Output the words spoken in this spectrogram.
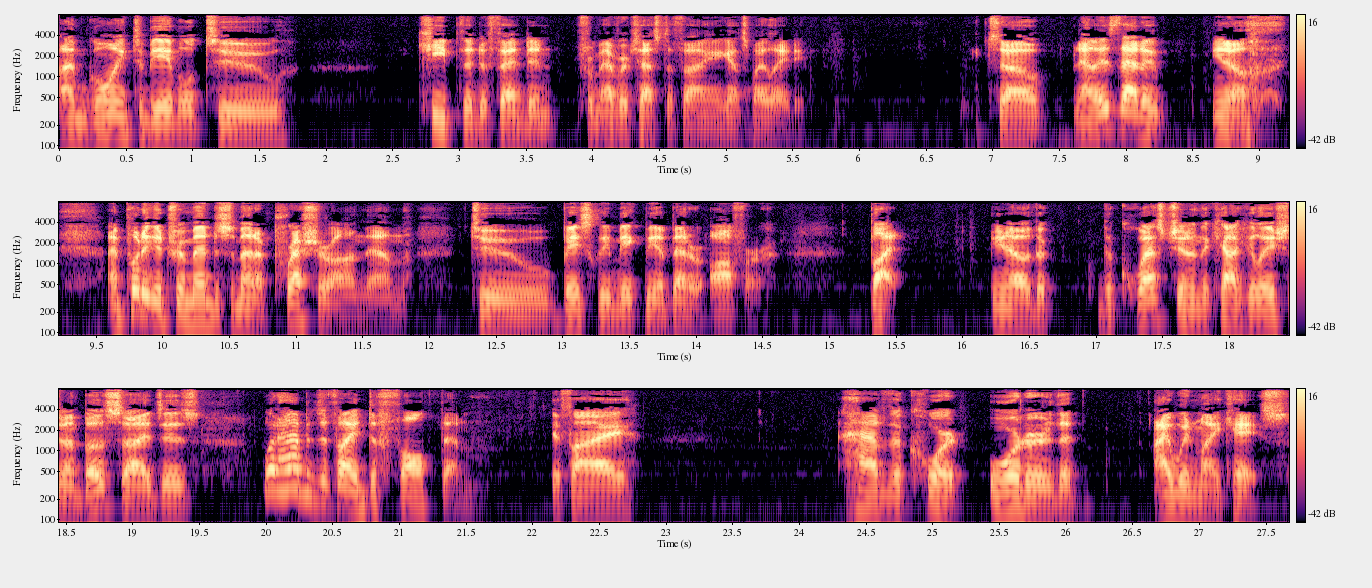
I'm going to be able to keep the defendant from ever testifying against my lady. So now, is that a, you know, I'm putting a tremendous amount of pressure on them to basically make me a better offer. But, you know, the the question and the calculation on both sides is what happens if I default them? If I have the court order that I win my case?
